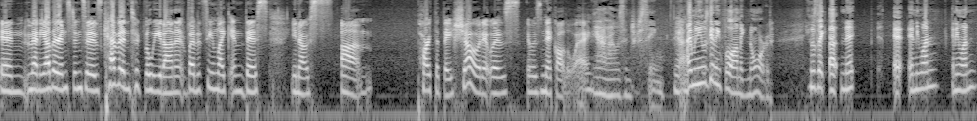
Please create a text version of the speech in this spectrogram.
in many other instances, Kevin took the lead on it, but it seemed like in this, you know, um, part that they showed, it was it was Nick all the way. Yeah, that was interesting. Yeah. I mean, he was getting full on ignored. He was like, uh, Nick, uh, anyone, anyone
